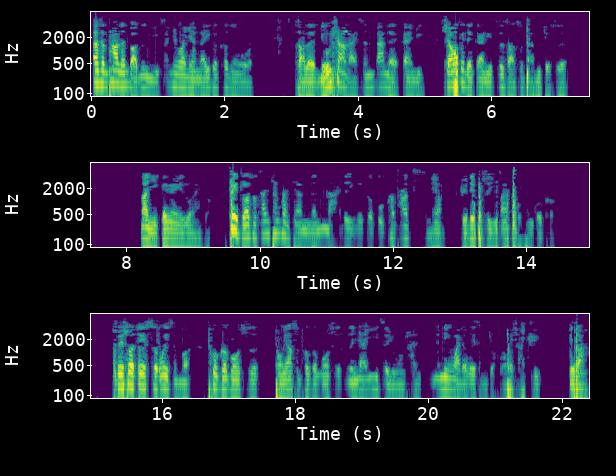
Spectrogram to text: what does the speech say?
但是他能保证你三千块钱来一个客人，我少的留下来升单的概率、消费的概率至少是百分之九十，那你更愿意入哪个？最主要是三千块钱能来的一个个顾客，他的质量绝对不是一般普通顾客。所以说这是为什么拓客公司同样是拓客公司，人家一直永存，另外的为什么就活不下去，对吧？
